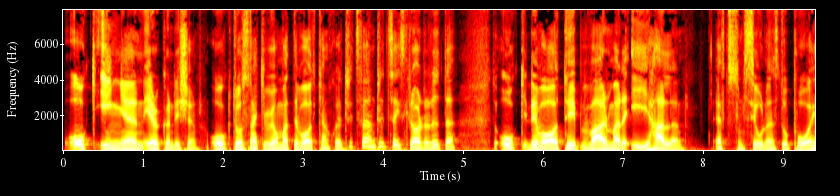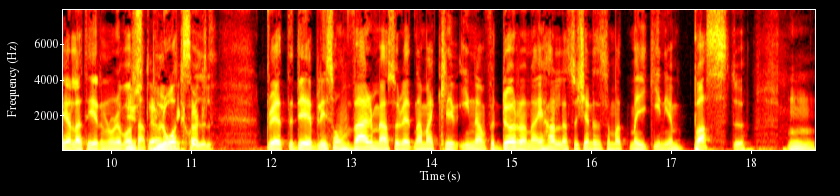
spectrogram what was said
och ingen aircondition. Och då snackar vi om att det var kanske 35-36 grader ute. Och det var typ varmare i hallen. Eftersom solen stod på hela tiden och det var Just så här det, plåtskjul. exakt. Du vet, det blir sån värme, alltså du vet när man klev innanför dörrarna i hallen så kändes det som att man gick in i en bastu. Mm.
